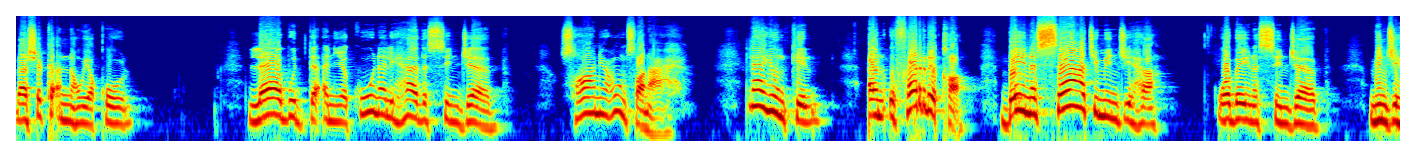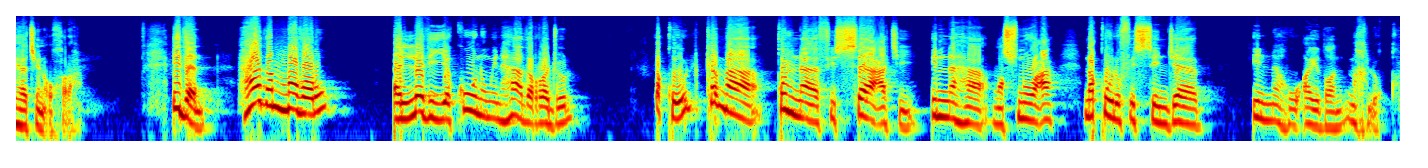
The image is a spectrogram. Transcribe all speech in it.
لا شك أنه يقول لا بد أن يكون لهذا السنجاب صانع صنعه. لا يمكن أن أفرق بين الساعة من جهة وبين السنجاب من جهة أخرى. إذا هذا النظر الذي يكون من هذا الرجل يقول كما قلنا في الساعة إنها مصنوعة نقول في السنجاب إنه أيضا مخلوق.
